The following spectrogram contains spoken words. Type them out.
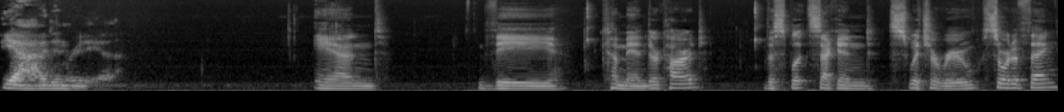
Yeah, I didn't read it yet. and the commander card, the split second switcheroo sort of thing.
